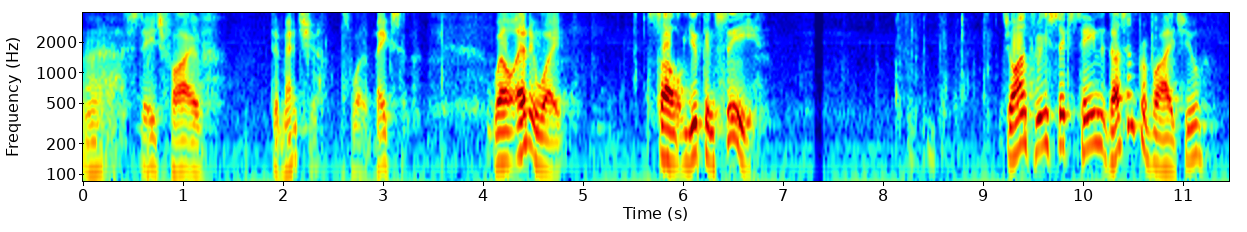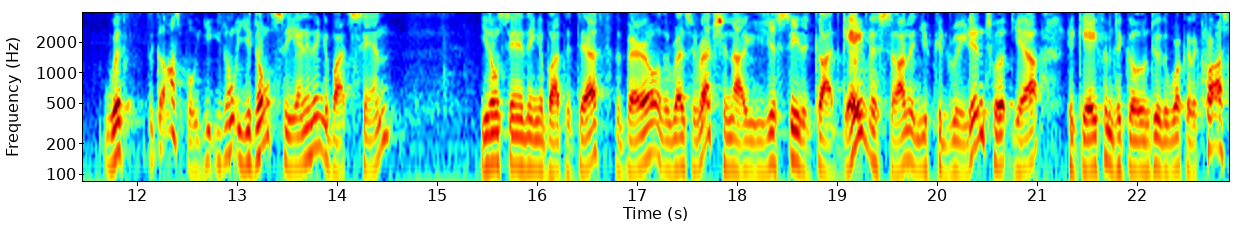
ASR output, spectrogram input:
Uh, stage five dementia is what it makes him. Well, anyway, so you can see John 3:16 doesn't provide you with the gospel. You, you, don't, you don't see anything about sin. You don't see anything about the death, the burial, the resurrection. Now, you just see that God gave His Son, and you could read into it, yeah, He gave Him to go and do the work of the cross.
